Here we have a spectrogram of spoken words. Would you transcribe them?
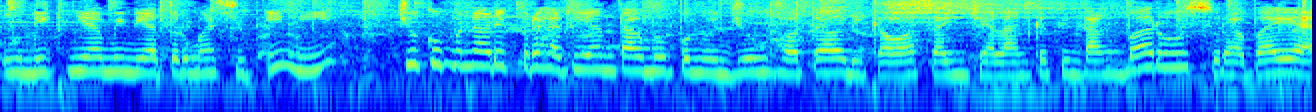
Uniknya miniatur masjid ini cukup menarik perhatian tamu pengunjung hotel di kawasan Jalan Ketintang Baru, Surabaya.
